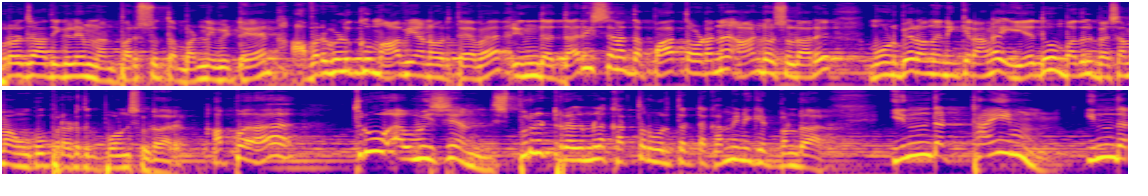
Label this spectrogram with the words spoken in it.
புறஜாதிகளையும் நான் பரிசுத்தம் பண்ணிவிட்டேன். அவர்களுக்கும் ஆவியானவர் தேவை. இந்த தரிசனத்தை பார்த்த உடனே ஆண்டவர் சொல்கிறாரு மூணு பேர் வந்து நிற்கிறாங்க எதுவும் பதில் பேசாமல் அவங்க கூப்பிடுற இடத்துக்கு போகணும்னு சொல்கிறாரு அப்போ த்ரூ அ விஷன் ஸ்பிரிட் ரெல்மில் கத்தர் ஒருத்தர்கிட்ட கம்யூனிகேட் பண்ணுறார் இந்த டைம் இந்த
